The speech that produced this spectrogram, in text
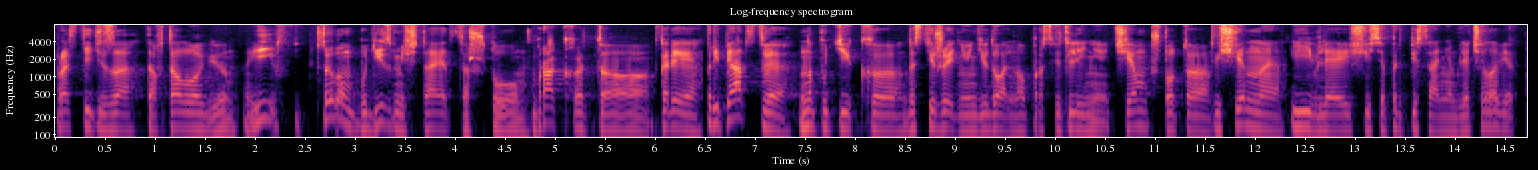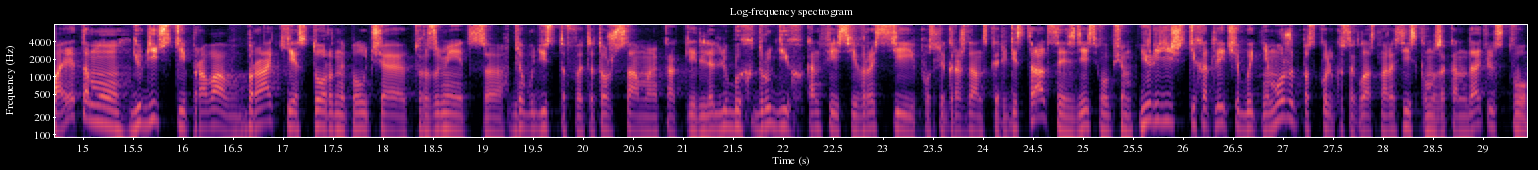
простите за тавтологию. И в целом в буддизме считается, что брак — это скорее препятствие на пути к достижению индивидуального просветления, чем что-то священное и являющееся предписанием для человека. Поэтому юридические права в браке стороны получают, разумеется, для буддистов это то же самое, как и для любых других конфессий в России после гражданской регистрации. Здесь, в общем, юридических отличий быть не может, поскольку, согласно российскому законодательству,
